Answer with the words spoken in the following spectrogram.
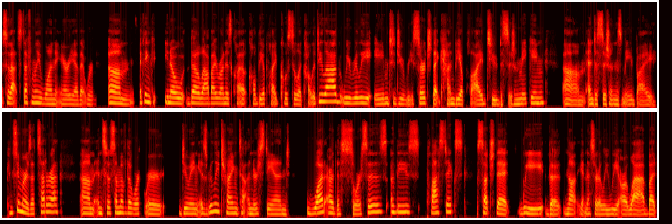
so that's definitely one area that we're. Um, I think you know the lab I run is cl- called the Applied Coastal Ecology Lab. We really aim to do research that can be applied to decision making um, and decisions made by consumers, et cetera. Um, and so some of the work we're doing is really trying to understand what are the sources of these plastics such that we the not necessarily we our lab but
